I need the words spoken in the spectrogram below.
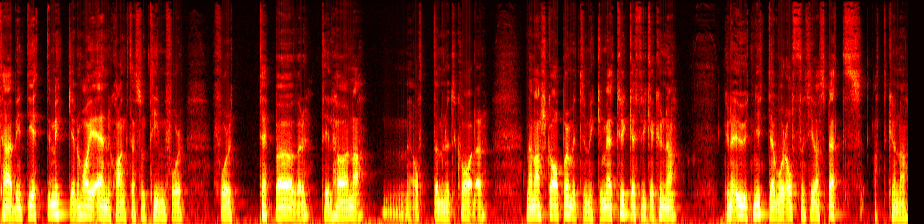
Täby inte jättemycket. De har ju en chans där som Tim får, får täppa över till hörna med åtta minuter kvar där. Men annars skapar de inte så mycket. Men jag tycker att vi ska kunna, kunna utnyttja vår offensiva spets. Att kunna,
